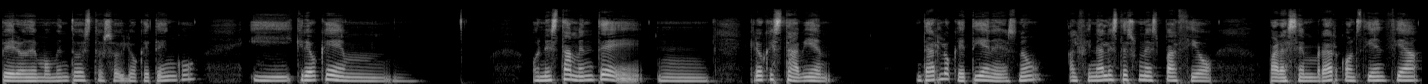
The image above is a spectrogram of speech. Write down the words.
pero de momento esto soy lo que tengo y creo que mm, honestamente, mm, creo que está bien dar lo que tienes, ¿no? Al final este es un espacio para sembrar conciencia,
